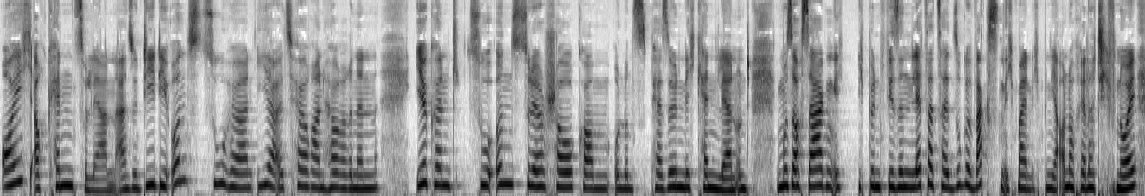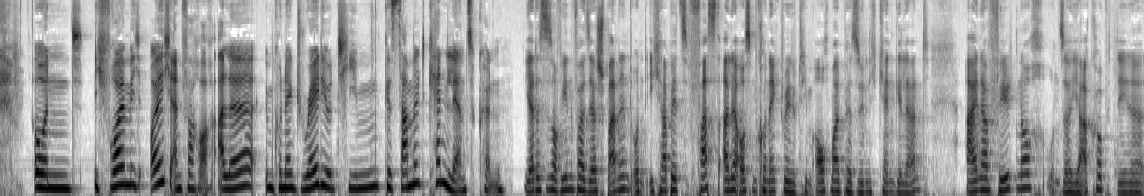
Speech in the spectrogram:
euch auch kennenzulernen. Also die, die uns zuhören, ihr als Hörer und Hörerinnen, ihr könnt zu uns zu der Show kommen und uns persönlich kennenlernen. Und ich muss auch sagen, ich, ich bin, wir sind in letzter Zeit so gewachsen. Ich meine, ich bin ja auch noch relativ neu. Und ich freue mich, euch einfach auch alle im Connect Radio Team gesammelt kennenlernen zu können. Ja, das ist auf jeden Fall sehr spannend und ich habe jetzt fast alle aus dem Connect Radio Team auch mal persönlich kennengelernt. Einer fehlt noch, unser Jakob, den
